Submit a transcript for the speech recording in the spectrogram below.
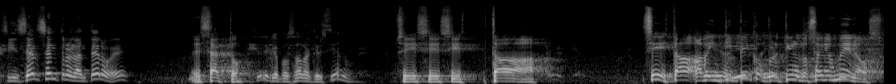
Sin ser centro delantero, ¿eh? Exacto. Tiene que pasar a Cristiano. Sí, sí, sí. Está. Sí, está a 20 y pico, pero tiene dos años menos.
